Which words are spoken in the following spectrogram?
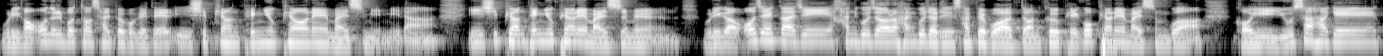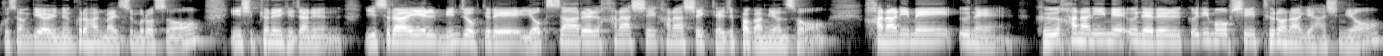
우리가 오늘부터 살펴보게 될 이 시편 106편 의 말씀입니다. 이 시편 106편의 말씀은 우리가 어제까지 한 구절 한 구절씩 살펴보았던 그 105편의 말씀과 거의 유사하게 구성되어 있는 그러한 말씀으로서 이 시편의 기자는 이스라엘 민족들의 역사를 하나씩 하나씩 되짚어 가면서 하나님의 은혜 그 하나님의 은혜를 끊임없이 드러나게 하시며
